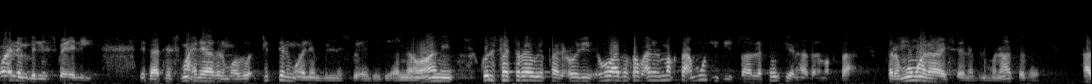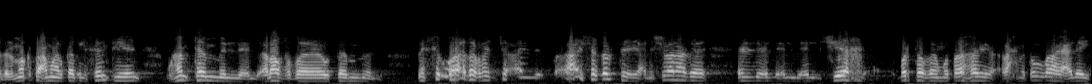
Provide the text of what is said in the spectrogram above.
مؤلم بالنسبة لي. إذا تسمح لي هذا الموضوع جدا مؤلم بالنسبة لي لأنه أنا كل فترة ويطلعوا لي هو هذا طبعا المقطع مو جديد صار له سنتين هذا المقطع. ترى مو مال هاي السنة بالمناسبة. هذا المقطع مال قبل سنتين وهم تم رفضه وتم بس هو هذا الرجال هاي شغلته يعني شلون هذا ال ال ال الشيخ مرتضى مطهري رحمة الله عليه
